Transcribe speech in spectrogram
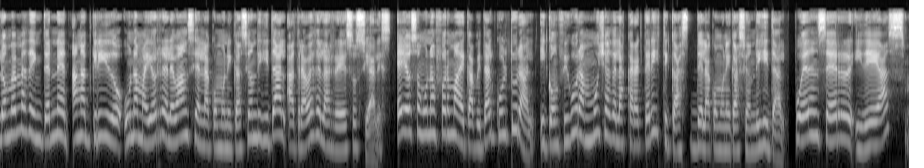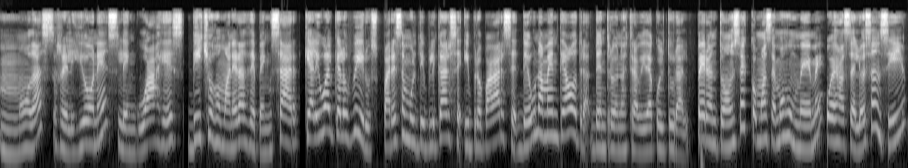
Los memes de Internet han adquirido una mayor relevancia en la comunicación digital a través de las redes sociales. Ellos son una forma de capital cultural y configuran muchas de las características de la comunicación digital. Pueden ser ideas, modas, religiones, lenguajes, dichos o maneras de pensar que al igual que los virus parecen multiplicarse y propagarse de una mente a otra dentro de nuestra vida cultural. Pero entonces, ¿cómo hacemos un meme? Pues hacerlo es sencillo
